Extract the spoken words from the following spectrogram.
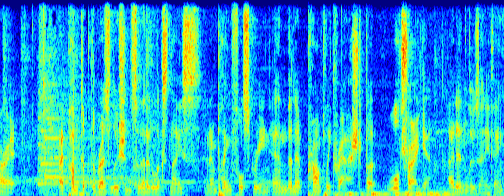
Alright, I pumped up the resolution so that it looks nice, and I'm playing full screen, and then it promptly crashed, but we'll try again. I didn't lose anything,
